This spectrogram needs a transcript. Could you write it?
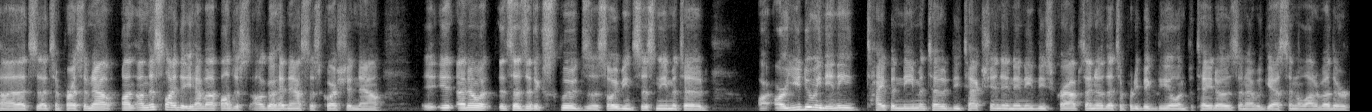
Uh, that's that's impressive. Now, on, on this slide that you have up, I'll just I'll go ahead and ask this question now. It, it, I know it, it says it excludes the soybean cyst nematode. Are, are you doing any type of nematode detection in any of these crops? I know that's a pretty big deal in potatoes, and I would guess in a lot of other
